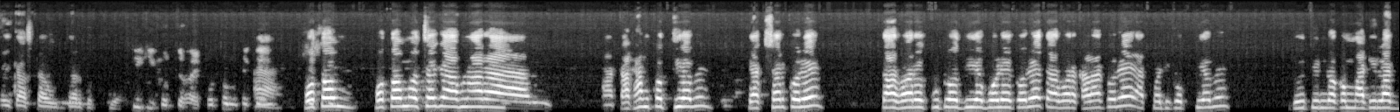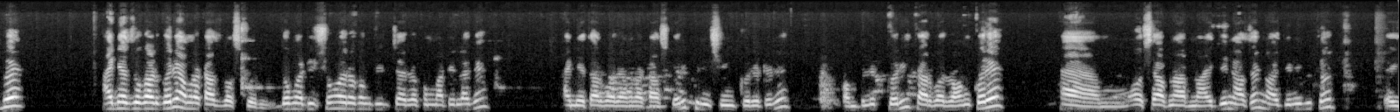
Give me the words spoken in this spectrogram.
এই কাজটা উদ্ধার করতে হবে। কি কি করতে হয়? প্রথম থেকে হ্যাঁ, প্রথম প্রথম হচ্ছে যে আপনার কাঠাম করতে হবে ট্যাক্সার করে তারপরে কুটো দিয়ে বড়ে করে তারপরে খাড়া করে এক মাটি করতে হবে। দুই তিন রকম মাটি লাগবে। আইনে জোগাড় করে, আমরা কাজ করি। দোমাটির সময় এরকম তিন, চার রকম মাটি লাগে, আইনে তারপরে আমরা কাজ করি ফিনিশিং করে টেরে কমপ্লিট করি, তারপর রং করে হচ্ছে আপনার নয় দিন আছে, নয় দিনের ভিতর এই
